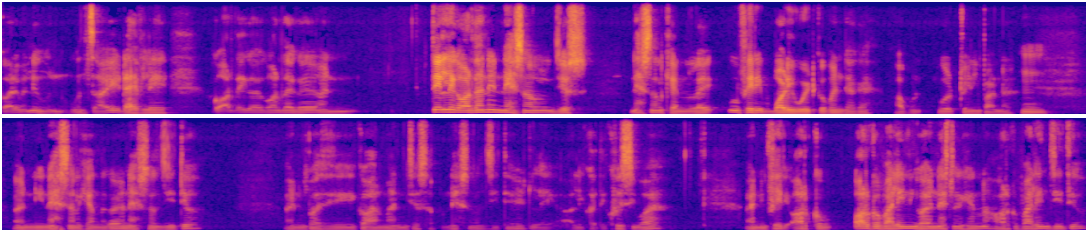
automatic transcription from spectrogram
गऱ्यो भने हुन्- हुन्छ है टाइपले गर्दै गयो गर्दै गयो। अनि त्यसले गर्दा नै नेसनल जस नेसनल खेल्नलाई ऊ फेरि बडी वेटको पनि थियो क्या अब ऊ ट्रेनिङ पार्टनर। अनि नेसनल खेल्न गयो नेसनल जित्यो। अनि पछि घरमा नि जो सब नेसनल जित्यो अलिकति खुसी भयो। अनि फेरि अर्को अर्को पालि नि गयो नेसनल खेल्न अर्को पालि नि जित्यो।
